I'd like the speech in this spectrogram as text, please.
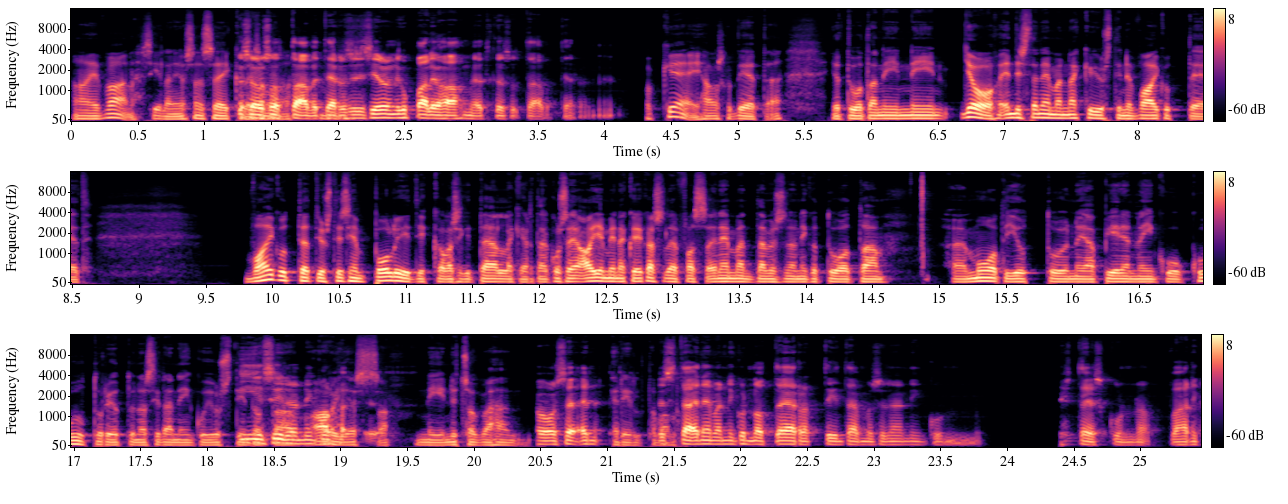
Aivan, siellä on jossain Kun seikkaili. se on samalla. sotaveteraani. Siis siinä on niin paljon hahmoja, jotka on sotaveteraani. Okei, hauska tietää. Ja tuota niin, niin joo, entistä enemmän näkyy just ne vaikutteet, vaikutteet just siihen politiikkaan varsinkin tällä kertaa, kun se aiemmin näkyy ekassa leffassa enemmän tämmöisenä niin tuota, ä, muotijuttuina ja pienenä niin kuin, kulttuurijuttuina sillä niin kuin justiin Niin, tota, siinä niinku- arjessa, niin nyt se on vähän Joo, se en, eri tavalla. sitä enemmän niin kuin noteerattiin tämmöisenä niin kuin yhteiskunnan vähän niin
